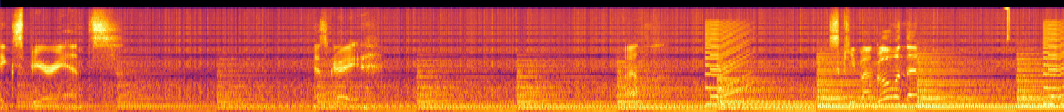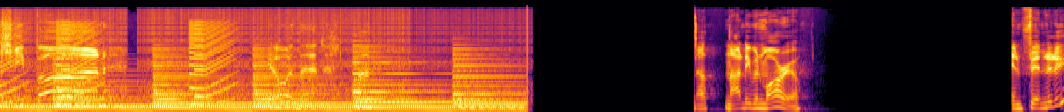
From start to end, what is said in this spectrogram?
experience. That's great. Well, let's keep on going then Not, not even Mario. Infinity?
